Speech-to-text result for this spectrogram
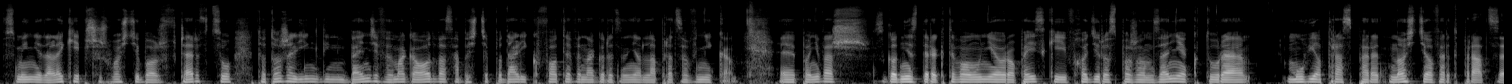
w sumie niedalekiej przyszłości, bo już w czerwcu, to to, że LinkedIn będzie wymagał od Was, abyście podali kwotę wynagrodzenia dla pracownika. E, ponieważ zgodnie z dyrektywą Unii Europejskiej wchodzi rozporządzenie, które mówi o transparentności ofert pracy.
